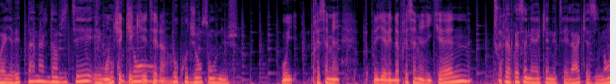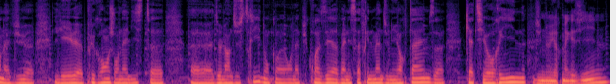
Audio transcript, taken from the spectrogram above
Ouais, il y avait pas mal d'invités et le monde beaucoup de gens, qui était là. Beaucoup de gens sont venus. Oui, presse il y avait de la presse américaine. Toute la presse américaine était là quasiment. On a vu les plus grands journalistes de l'industrie. Donc on a pu croiser Vanessa Friedman du New York Times, Cathy Orin du New York Magazine,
